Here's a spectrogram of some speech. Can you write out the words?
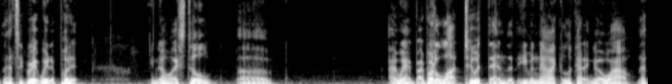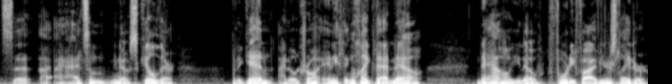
That's a great way to put it. You know, I still uh, anyway, I, brought a lot to it then that even now I can look at it and go, wow, that's uh, I, I, had some you know skill there. But again, I don't draw anything like that now. Now, you know, 45 years later,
